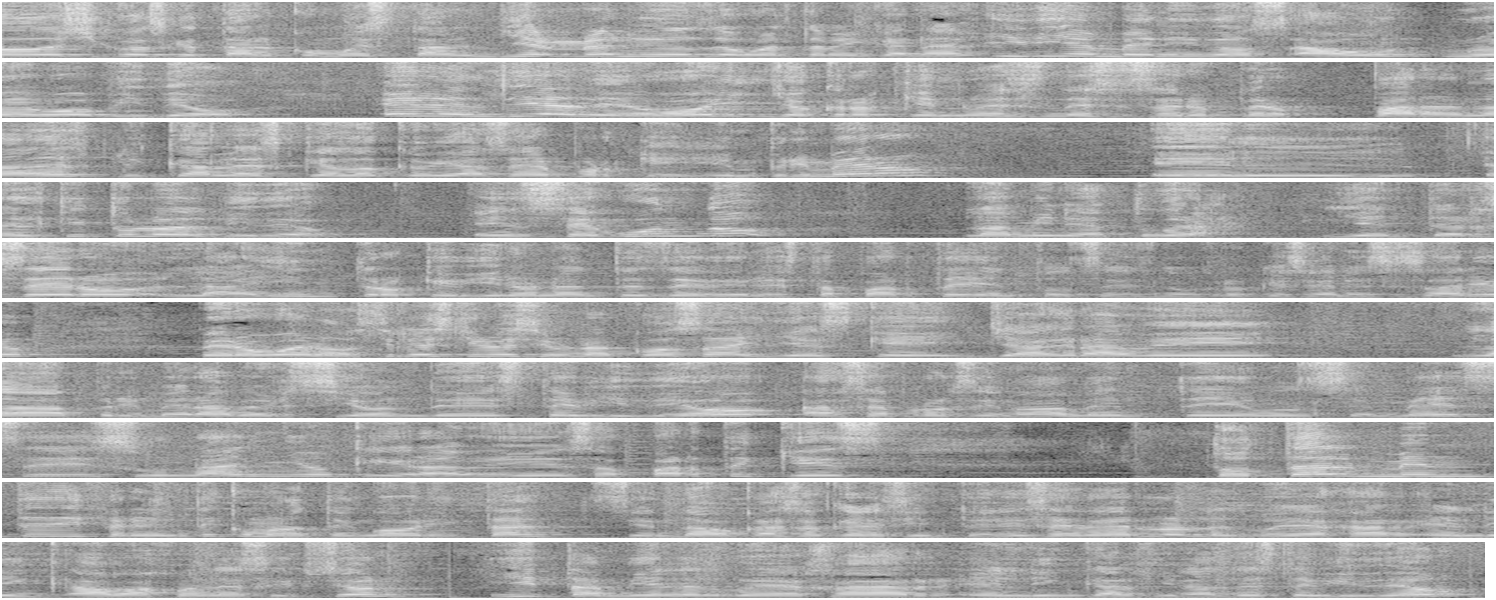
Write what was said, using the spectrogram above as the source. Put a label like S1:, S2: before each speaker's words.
S1: Todos chicos, ¿qué tal? ¿Cómo están? Bienvenidos de vuelta a mi canal y bienvenidos a un nuevo video En el día de hoy yo creo que no es necesario pero para nada explicarles qué es lo que voy a hacer Porque en primero, el, el título del video En segundo, la miniatura Y en tercero, la intro que vieron antes de ver esta parte Entonces no creo que sea necesario Pero bueno, sí les quiero decir una cosa y es que ya grabé la primera versión de este video Hace aproximadamente 11 meses, un año que grabé esa parte que es totalmente diferente como lo tengo ahorita. Si en dado caso que les interese verlo, les voy a dejar el link abajo en la descripción y también les voy a dejar el link al final de este video.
